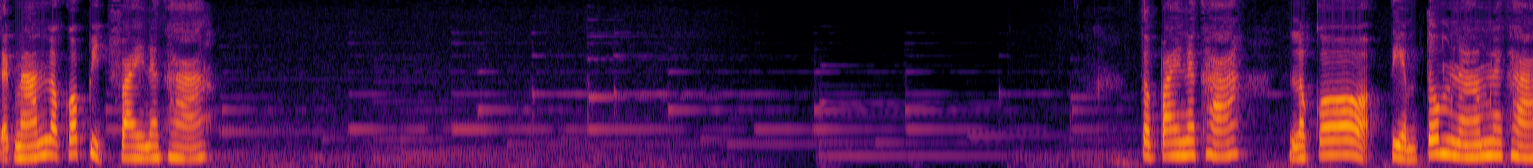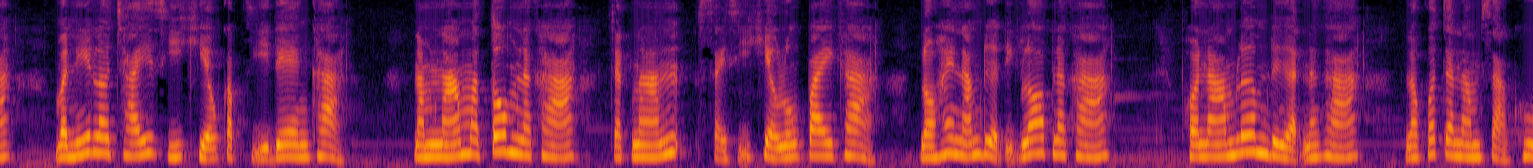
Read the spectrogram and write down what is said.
จากนั้นเราก็ปิดไฟนะคะ ต่อไปนะคะ แล้วก็เตรียมต้มน้ำนะคะ วันนี้เราใช้สีเขียวกับสีแดงค่ะนำน้ำมาต้มนะคะ จากนั้นใส่สีเขียวลงไปค่ะ รอให้น้ำเดือดอีกรอบนะคะ พอน้ำเริ่มเดือดนะคะ เราก็จะนำสาคู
